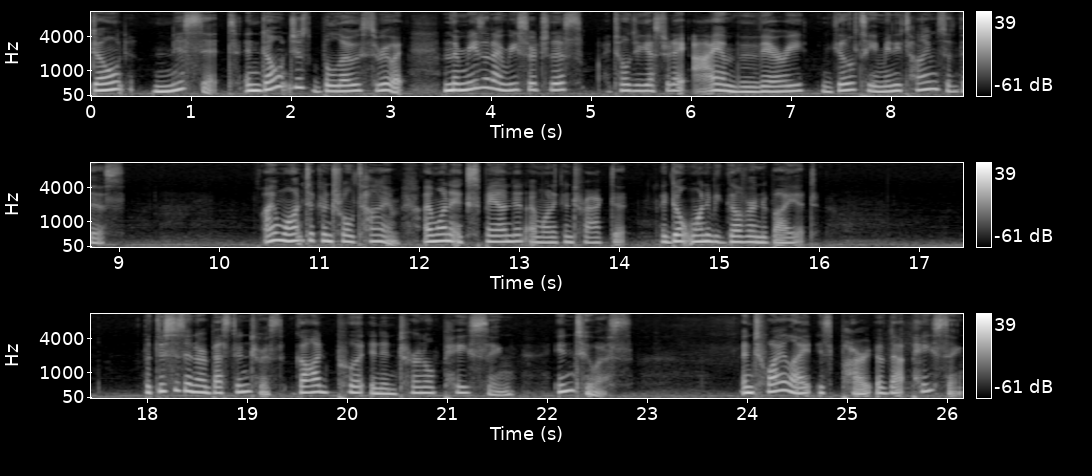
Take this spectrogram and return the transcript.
Don't miss it and don't just blow through it. And the reason I research this, I told you yesterday, I am very guilty many times of this. I want to control time. I want to expand it. I want to contract it. I don't want to be governed by it. But this is in our best interest. God put an internal pacing into us. And twilight is part of that pacing.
